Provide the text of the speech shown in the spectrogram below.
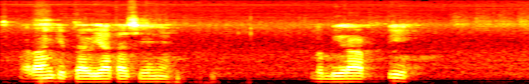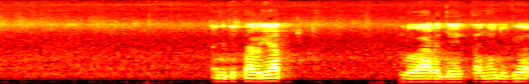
Sekarang kita lihat hasilnya. Lebih rapi dan kita lihat luar jahitannya juga.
